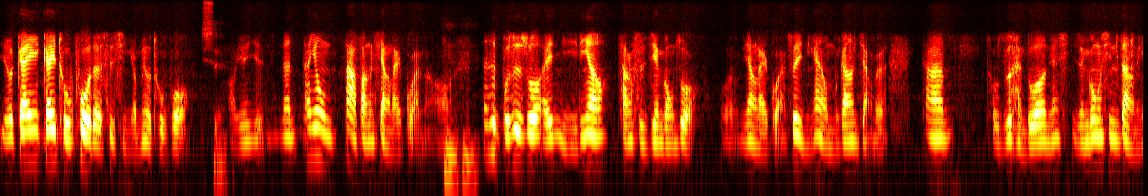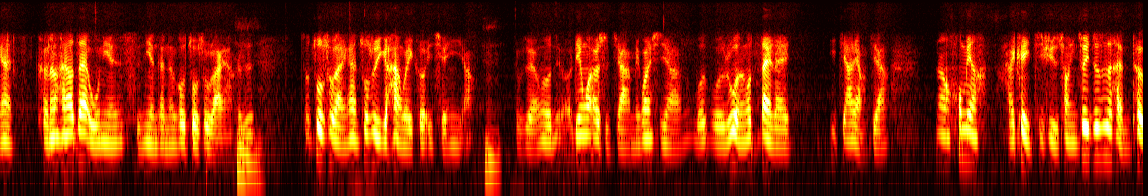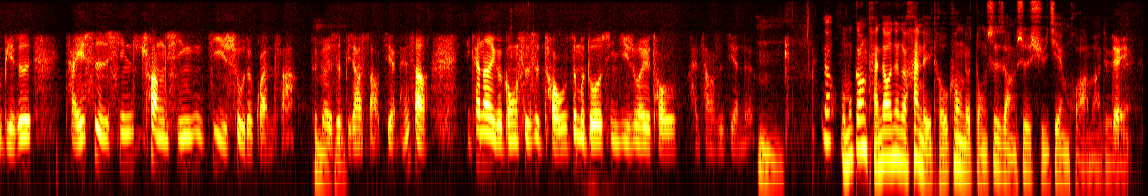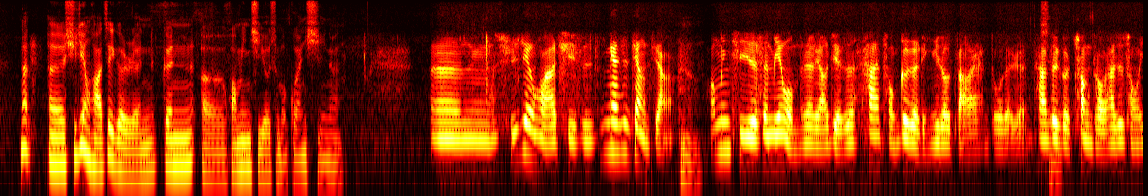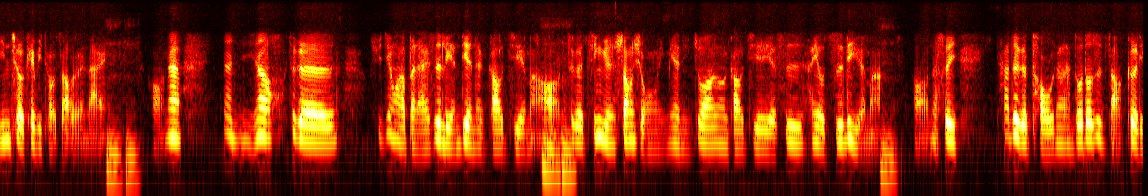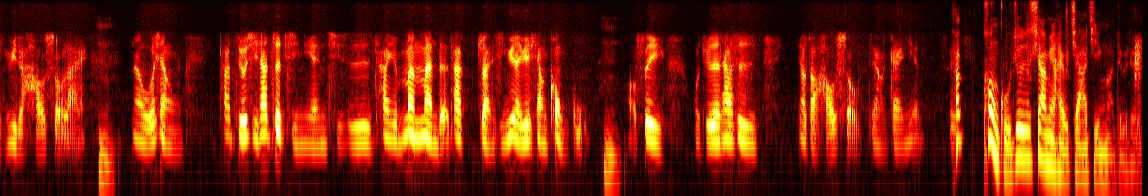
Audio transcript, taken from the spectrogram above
有该该突破的事情有没有突破是哦，也也那他用大方向来管了哦，嗯嗯但是不是说哎你一定要长时间工作我一样来管？所以你看我们刚刚讲的，他投资很多，你看人工心脏，你看可能还要在五年十年才能够做出来啊，可是嗯就做出来，你看做出一个汉维科一千亿啊，嗯，对不对？我另外二十家没关系啊，我我如果能够带来一家两家，那后面还可以继续创新，所以这是很特别，就是台式新创新技术的管法，这个是比较少见，很少。你看到一个公司是投这么多新技术，而且投很长时间的。嗯。那我们刚谈到那个汉磊投控的董事长是徐建华嘛，对不对？对那呃，徐建华这个人跟呃黄明奇有什么关系呢？嗯，徐建华其实应该是这样讲，嗯黄明奇的身边，我们的了解是，他从各个领域都找来很多的人。他这个创投，他是从 Intel Capital 找人来。嗯嗯哦，那那你知道这个徐建华本来是联电的高阶嘛？哦，这个金元双雄里面，你做到那么高阶也是很有资历的嘛。嗯哦，那所以他这个投呢，很多都是找各领域的好手来。嗯那我想，他尤其他这几年，其实他也慢慢的，他转型越来越像控股。嗯，哦，所以我觉得他是要找好手这样的概念。他控股就是下面还有嘉金嘛，对不对？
